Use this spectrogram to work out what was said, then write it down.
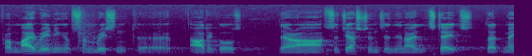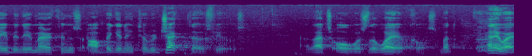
from my reading of some recent uh, articles, there are suggestions in the United States that maybe the Americans are beginning to reject those views. That's always the way, of course. But anyway,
